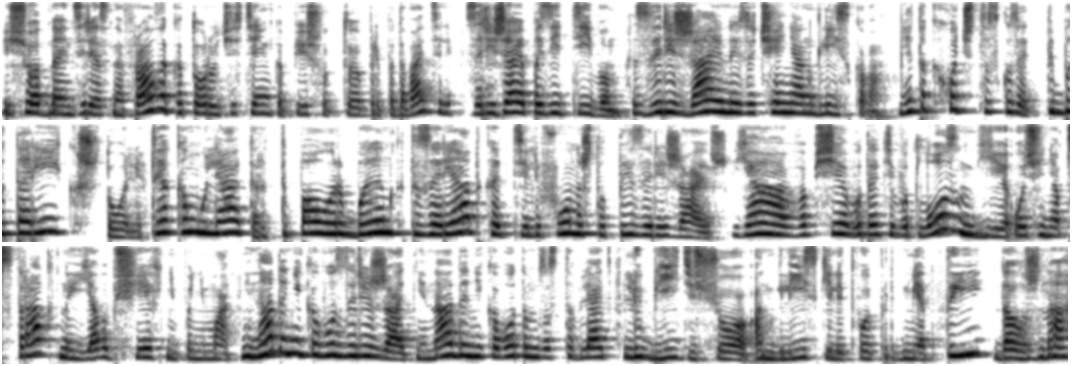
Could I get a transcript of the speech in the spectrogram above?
Еще одна интересная фраза, которую частенько пишут э, преподаватели. Заряжай позитивом, заряжай на изучение английского. Мне так хочется сказать, ты батарейка, что ли? Ты аккумулятор, ты пауэрбэнк, ты зарядка от телефона, что ты заряжаешь. Я вообще вот эти вот лозунги очень абстрактные, я вообще их не понимаю. Не надо никого заряжать, не надо никого там заставлять любить еще английский или твой предмет. Ты должна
